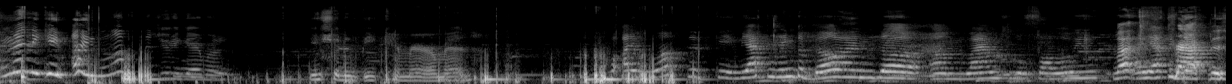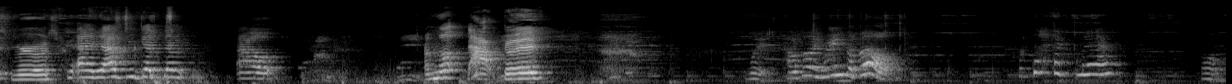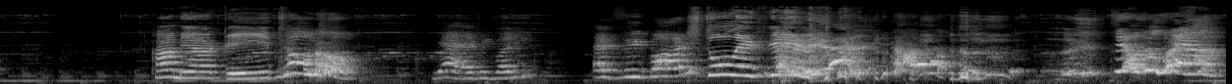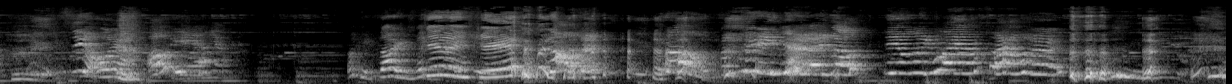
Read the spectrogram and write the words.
next minigame. I love this Judy Gamer. You shouldn't be cameraman. But I love this game. You have to ring the bell and the um, lambs will follow you. Let's And you have to track this first. And you have to get them out. I'm not that good. Wait, how do I ring the bell? What the heck, man? Oh. Come here, Gabe. No, no! Yeah, everybody. Everybody. Stolen Gabe. Steal the lamb! Steal the lamb! Oh, yeah. Okay, sorry. Stealing Victory. Gabe. No! No! Victory! Stealing lamb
